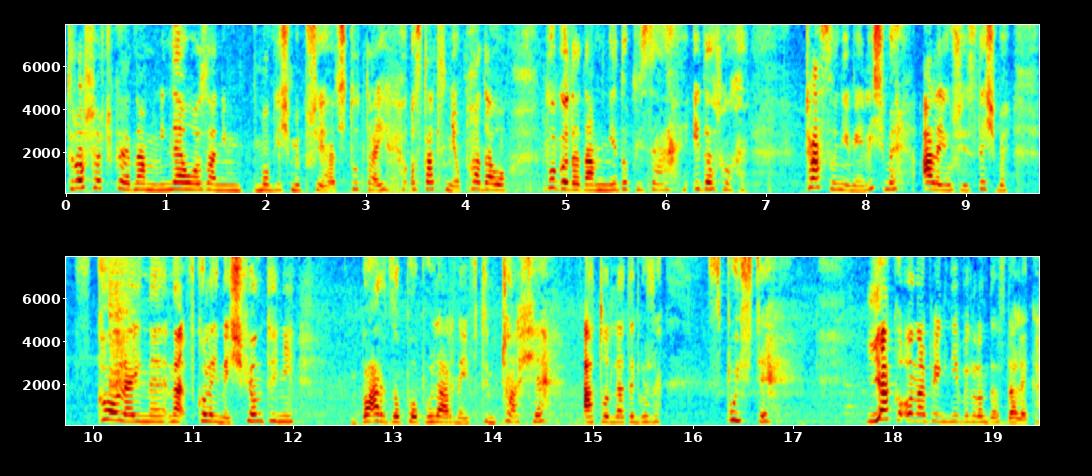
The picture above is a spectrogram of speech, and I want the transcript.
Troszeczkę nam minęło, zanim mogliśmy przyjechać tutaj. Ostatnio padało, pogoda nam nie dopisała i do trochę czasu nie mieliśmy, ale już jesteśmy w, kolejne, na, w kolejnej świątyni, bardzo popularnej w tym czasie, a to dlatego, że spójrzcie, jak ona pięknie wygląda z daleka.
